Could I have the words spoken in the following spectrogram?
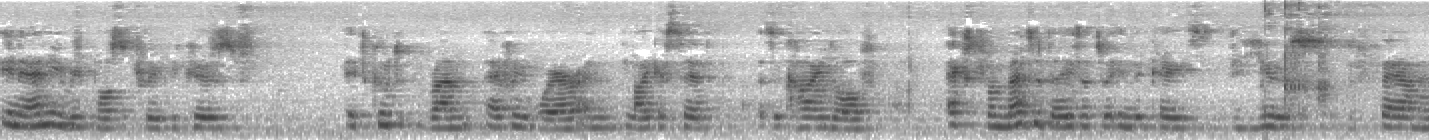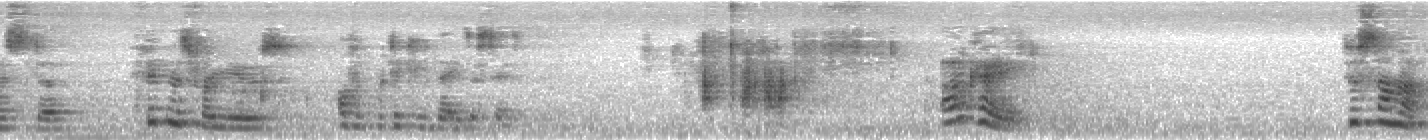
in any repository because it could run everywhere. And like I said, as a kind of extra metadata to indicate the use, the fairness, the fitness for use of a particular data set. Okay. To sum up,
